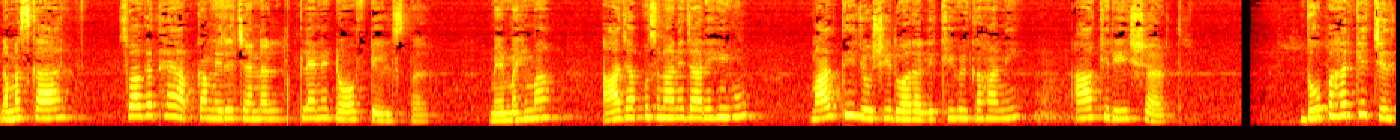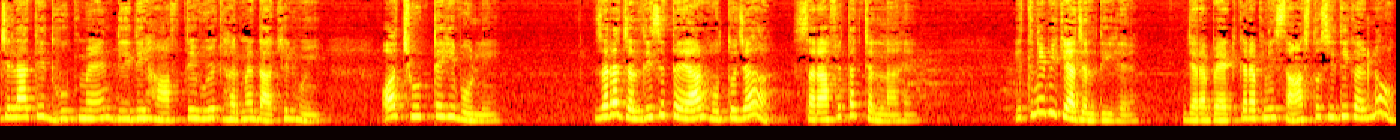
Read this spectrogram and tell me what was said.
नमस्कार। स्वागत है आपका मेरे चैनल प्लेनेट ऑफ़ टेल्स पर। मैं महिमा, आज आपको सुनाने जा रही हूँ मालती जोशी द्वारा लिखी हुई कहानी, आखिरी शर्त। दोपहर के चिलचिलाती धूप में दीदी हाँफते हुए घर में दाखिल हुई और छूटते ही बोली, जरा जल्दी से तैयार हो तो जा, सराफे तक चलना है। इतनी भी क्या जल्दी है? जरा बैठकर अपनी सांस तो सीधी कर लो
